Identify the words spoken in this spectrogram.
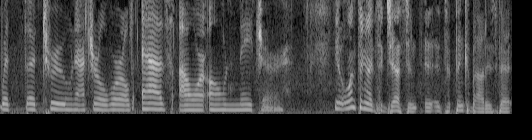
with the true natural world as our own nature. You know, one thing I'd suggest in, uh, to think about is that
